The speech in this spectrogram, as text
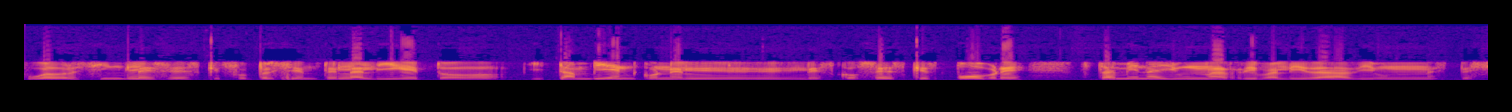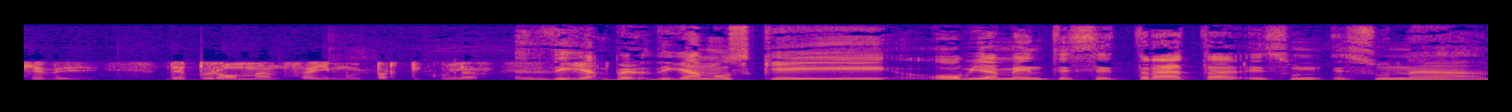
jugadores ingleses que fue presidente de la liga y todo, y también con el escocés que es pobre, pues también hay una rivalidad y una especie de, de bromance ahí muy particular. Diga- pero digamos que obviamente se trata, es un, es una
